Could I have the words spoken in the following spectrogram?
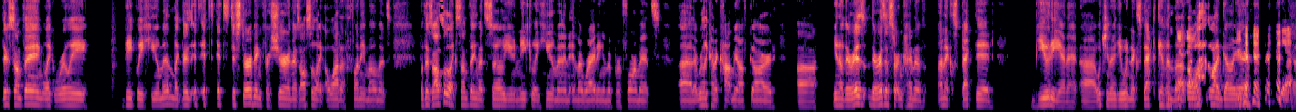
there's something like really deeply human. Like there's it's it's it's disturbing for sure, and there's also like a lot of funny moments. But there's also like something that's so uniquely human in the writing and the performance uh, that really kind of caught me off guard. Uh, you know, there is there is a certain kind of unexpected beauty in it, uh, which you know you wouldn't expect given the, the log line going in. yeah,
